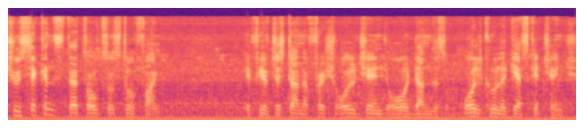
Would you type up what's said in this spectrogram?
two seconds that's also still fine. If you've just done a fresh oil change or done this oil cooler gasket change.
